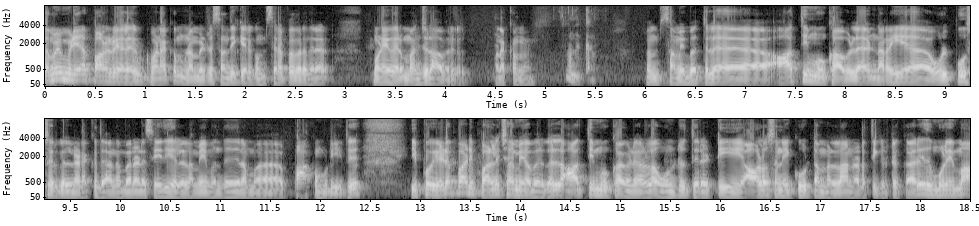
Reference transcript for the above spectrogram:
தமிழ் மீடியா பார்வையாளர்களுக்கு வணக்கம். நம்ம இன்று சந்திக்க இருக்கும் சிறப்பு விருந்தினர் முனைவர் மஞ்சுளா அவர்கள். வணக்கம் மேம். வணக்கம். மேம் சமீபத்தில் அதிமுகவில் நிறைய உள்பூசல்கள் நடக்குது. அந்த மாதிரியான செய்திகள் எல்லாமே வந்து நம்ம பார்க்க முடியுது. இப்போ எடப்பாடி பழனிசாமி அவர்கள் அதிமுகவினரெல்லாம் ஒன்று திரட்டி ஆலோசனை கூட்டம் எல்லாம் நடத்திக்கிட்டு இருக்காரு. இது மூலயமா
